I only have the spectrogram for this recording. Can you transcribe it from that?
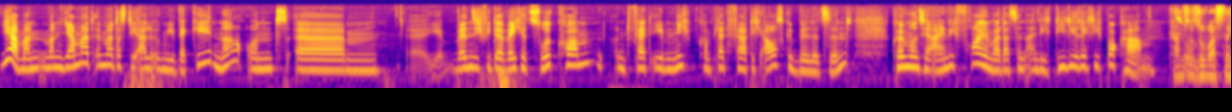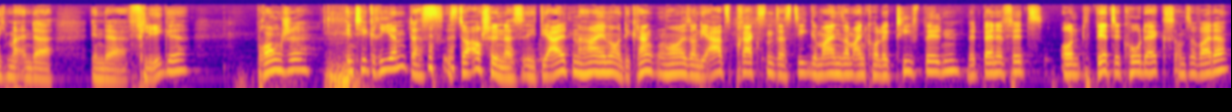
Ja, man, man jammert immer, dass die alle irgendwie weggehen, ne? Und ähm, äh, wenn sich wieder welche zurückkommen und vielleicht eben nicht komplett fertig ausgebildet sind, können wir uns ja eigentlich freuen, weil das sind eigentlich die, die richtig Bock haben. Kannst so. du sowas nicht mal in der, in der Pflege Branche integrieren. Das ist doch auch schön, dass die Altenheime und die Krankenhäuser und die Arztpraxen, dass die gemeinsam ein Kollektiv bilden mit Benefits und Wertekodex und so weiter.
